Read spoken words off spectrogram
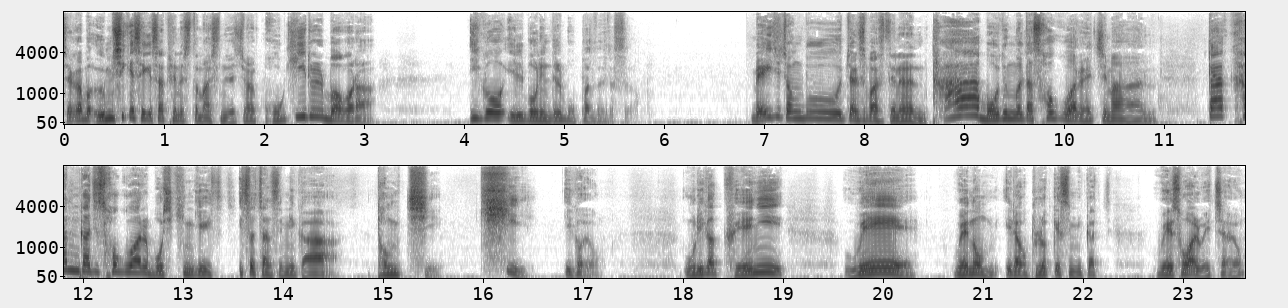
제가 뭐 음식의 세계사 편에서도 말씀드렸지만 고기를 먹어라. 이거 일본인들 못 받아들였어요. 메이지 정부 입장에서 봤을 때는 다 모든 걸 다 서구화를 했지만 딱 한 가지 서구화를 못 시킨 게 있었지 않습니까? 덩치, 키 이거요. 우리가 괜히 왜 외놈이라고 불렀겠습니까? 외소할 외자요?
